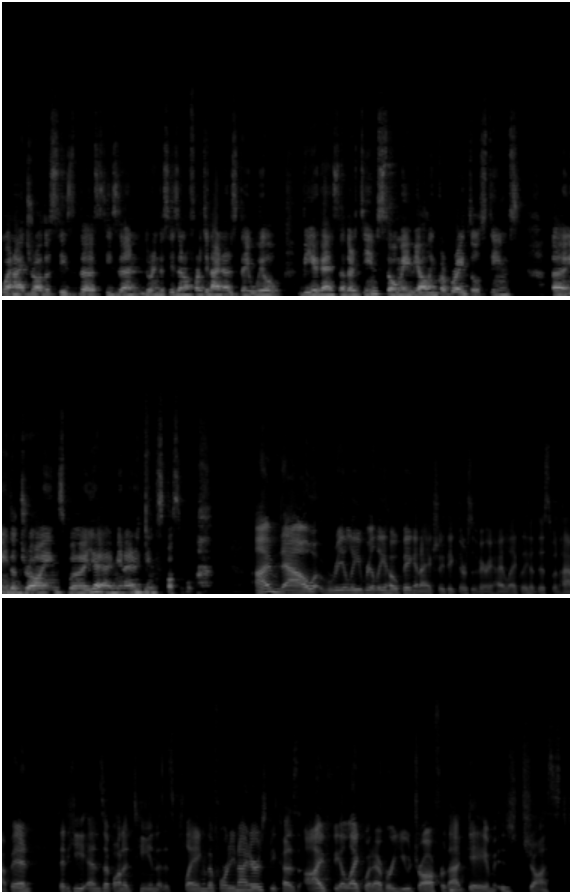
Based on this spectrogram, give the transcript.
when I draw the, season, the season during the season of 49ers, they will be against other teams. So maybe I'll incorporate those teams uh, in the drawings. But yeah, I mean, anything is possible. I'm now really, really hoping, and I actually think there's a very high likelihood this would happen, that he ends up on a team that is playing the 49ers because I feel like whatever you draw for that game is just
